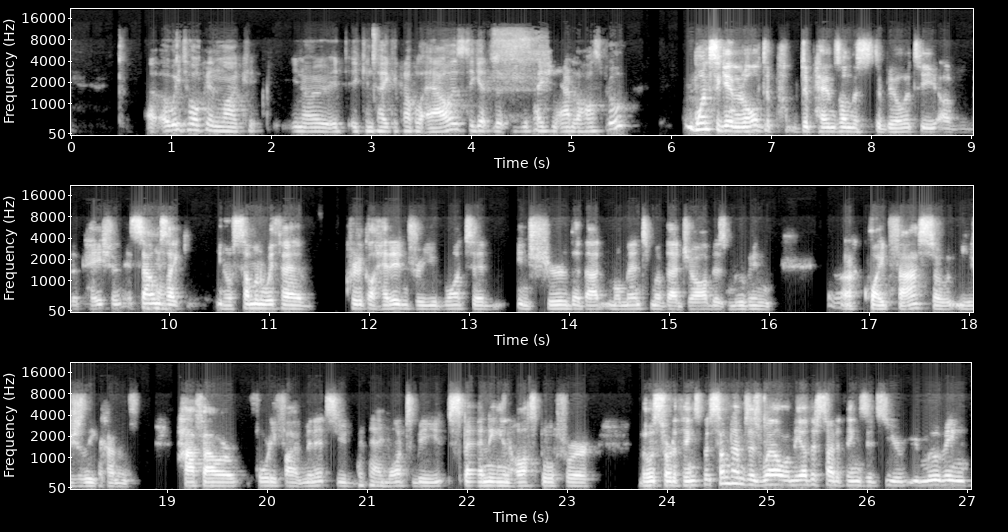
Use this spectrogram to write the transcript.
Are we talking like, you know, it, it can take a couple of hours to get the, the patient out of the hospital? once again it all dep depends on the stability of the patient it sounds Okay. like you know someone with a critical head injury you'd want to ensure that that momentum of that job is moving uh, quite fast so usually kind of half hour 45 minutes you'd Okay. want to be spending in hospital for those sort of things. But sometimes as well on the other side of things it's you're, you're moving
